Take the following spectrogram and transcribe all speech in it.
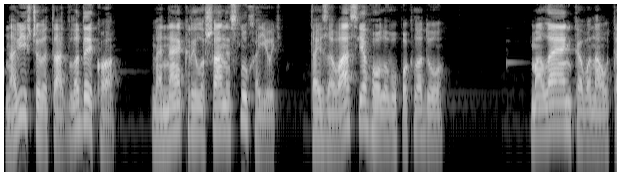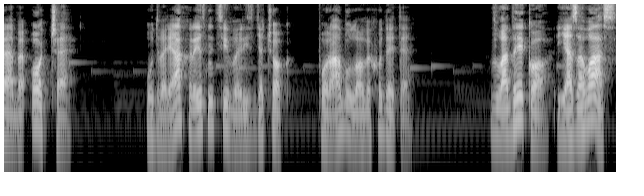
Навіщо ви так, владико? Мене крилошани слухають, та й за вас я голову покладу. Маленька вона у тебе, отче, у дверях ризниці виріс дячок. Пора було виходити. Владико, я за вас.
